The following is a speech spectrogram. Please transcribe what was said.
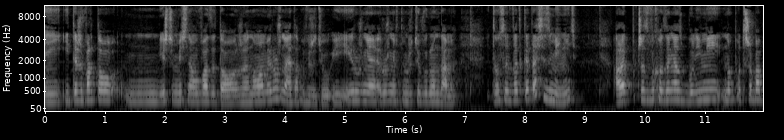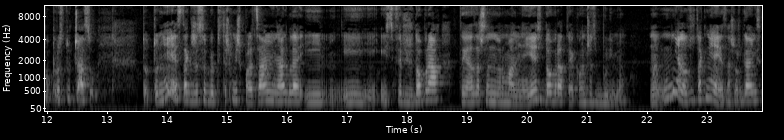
I, I też warto mm, jeszcze mieć na uwadze to, że no mamy różne etapy w życiu i, i różnie, różnie w tym życiu wyglądamy. I tą sylwetkę da się zmienić, ale podczas wychodzenia z bulimi no potrzeba po prostu czasu. To, to nie jest tak, że sobie pstrykniesz palcami nagle i, i, i stwierdzisz, dobra, to ja zacznę normalnie jeść, dobra, to ja kończę z bulimią. No nie, no to tak nie jest. Nasz organizm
